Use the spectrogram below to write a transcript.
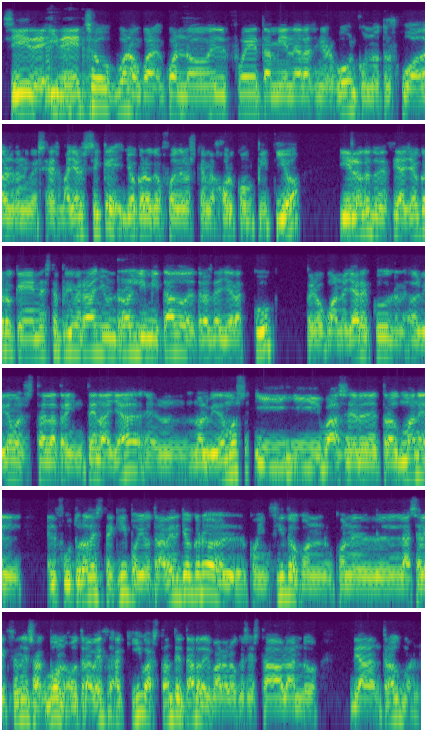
Sí, y de hecho, bueno, cuando él fue también a la Senior Bowl con otros jugadores de universidades mayores, sí que yo creo que fue de los que mejor compitió. Y lo que tú decías, yo creo que en este primer año un rol limitado detrás de Jared Cook, pero cuando Jared Cook, olvidemos, está en la treintena ya, no olvidemos, y, va a ser Troutman el, el, futuro de este equipo. Y otra vez yo creo, coincido con, la selección de Sackbone, otra vez aquí bastante tarde para lo que se está hablando de Adam Troutman.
